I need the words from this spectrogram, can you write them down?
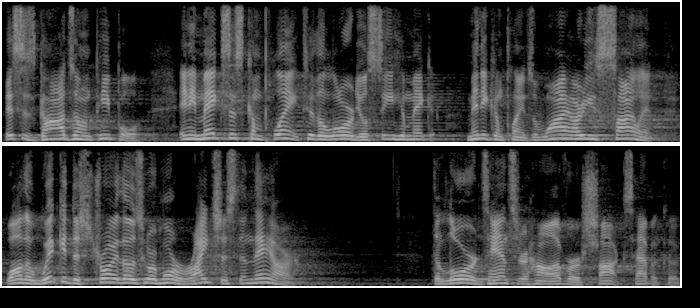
This is God's own people. And he makes this complaint to the Lord. You'll see him make many complaints. Why are you silent? While the wicked destroy those who are more righteous than they are. The Lord's answer, however, shocks Habakkuk.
